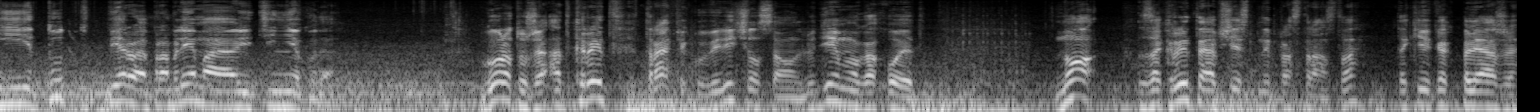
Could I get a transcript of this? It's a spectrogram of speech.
И тут первая проблема – идти некуда. Город уже открыт, трафик увеличился, он, людей много ходит. Но закрытые общественные пространства, такие как пляжи.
